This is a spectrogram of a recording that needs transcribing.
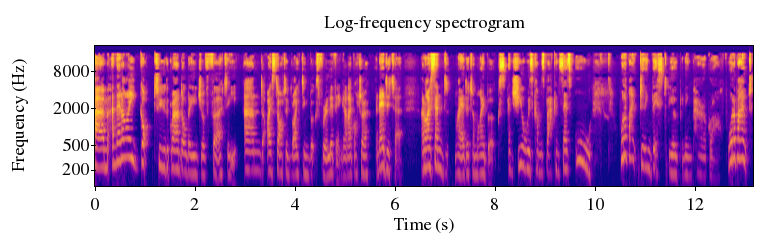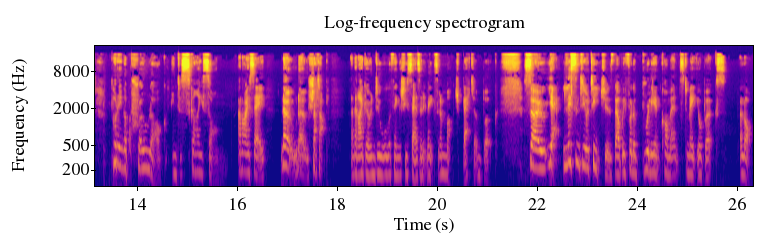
Um, and then I got to the grand old age of 30 and I started writing books for a living and I got a, an editor. And I send my editor my books, and she always comes back and says, Oh, what about doing this to the opening paragraph? What about putting a prologue into Sky Song? And I say, No, no, shut up. And then I go and do all the things she says, and it makes it a much better book. So, yeah, listen to your teachers. They'll be full of brilliant comments to make your books a lot,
